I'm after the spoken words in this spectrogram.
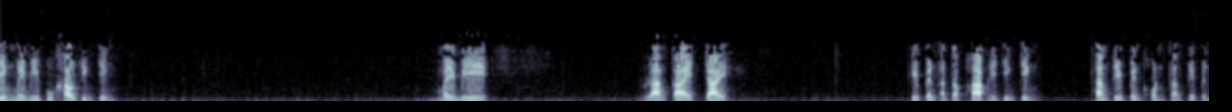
ริง ๆ ไม่มีภูเขาจริง ๆ ไม่มี ร่างกายใจที่เป็นอัตภาพนี้จริง ๆ ทั้งที่เป็นคนทั้งที่เป็น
